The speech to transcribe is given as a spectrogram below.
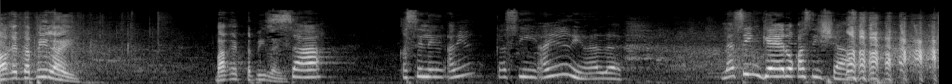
Bakit napilay? Bakit napilay? sa, kasi, ano yun? Kasi, ano yun Lasinggero kasi siya.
